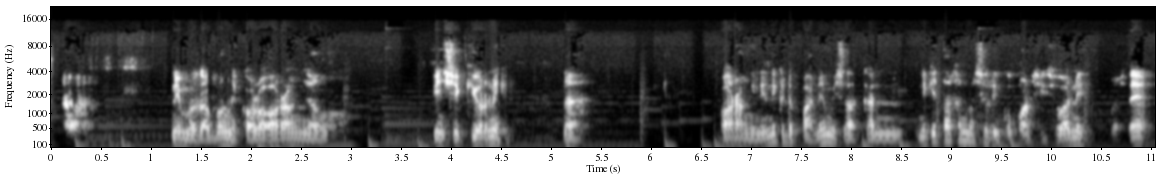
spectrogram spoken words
Nah, nih menurut abang nih kalau orang yang insecure nih, nah orang ini nih ke depannya misalkan ini kita kan masih lingkup mahasiswa nih, maksudnya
